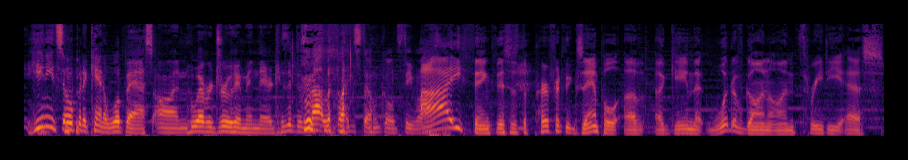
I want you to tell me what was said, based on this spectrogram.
he needs to open a can of whoop ass on whoever drew him in there because it does not look like Stone Cold Steve Austin. I think this is the perfect example of a game that would have gone on 3DS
